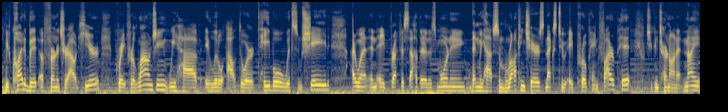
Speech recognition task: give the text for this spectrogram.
We have quite a bit of furniture out here, great for lounging. We have a little outdoor table with some shade. I went and ate breakfast out there this morning. Then we have some rocking chairs next to a propane fire pit, which you can turn on at night.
